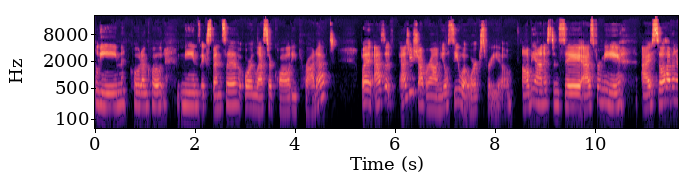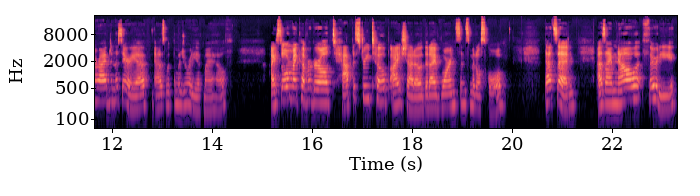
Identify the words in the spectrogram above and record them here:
clean, quote unquote, means expensive or lesser quality product. But as a, as you shop around, you'll see what works for you. I'll be honest and say, as for me, I still haven't arrived in this area, as with the majority of my health. I still wear my CoverGirl Tapestry Taupe eyeshadow that I've worn since middle school. That said, as I'm now 30,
